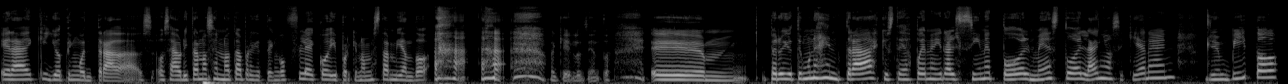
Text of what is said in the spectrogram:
era que yo tengo entradas. O sea, ahorita no se nota porque tengo fleco y porque no me están viendo. ok, lo siento. Em, pero yo tengo unas entradas que ustedes pueden ir al cine todo el mes, todo el año, si quieren. Yo invito,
